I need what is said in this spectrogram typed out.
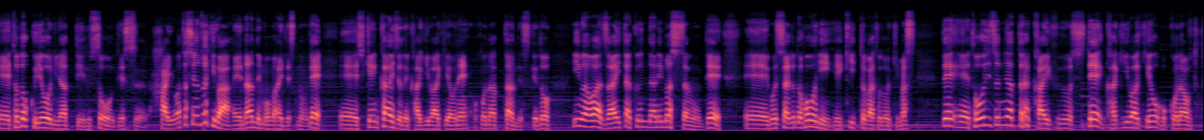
え届くようになっているそうです。はい。私の時は、え何年も前ですので、え試験会場で鍵分けをね、行ったんですけど、今は在宅になりましたので、えご自宅の方に、えキットが届きます。で、え当日になったら開封をして鍵分けを行うと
